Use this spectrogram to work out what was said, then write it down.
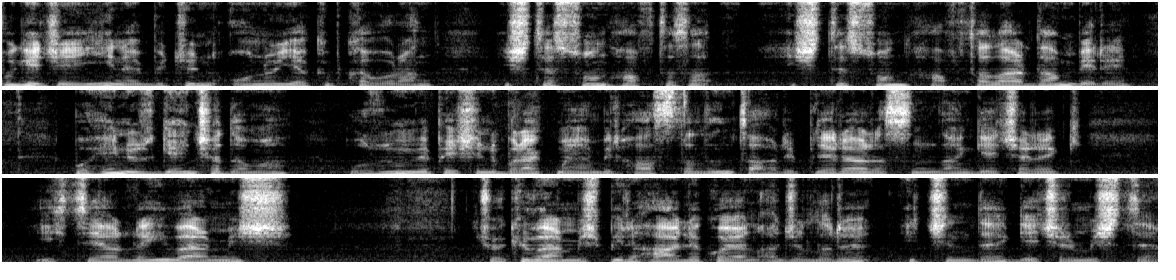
bu geceyi yine bütün onu yakıp kavuran işte son hafta işte son haftalardan beri bu henüz genç adamı uzun ve peşini bırakmayan bir hastalığın tahripleri arasından geçerek ihtiyarlayı vermiş, çökü vermiş bir hale koyan acıları içinde geçirmişti.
